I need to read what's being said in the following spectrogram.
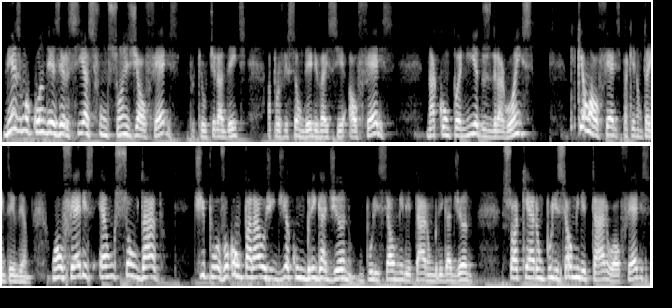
Mesmo quando exercia as funções de alferes, porque o Tiradentes, a profissão dele vai ser alferes, na companhia dos dragões, O que é um alferes, para quem não está entendendo? Um alferes é um soldado. Tipo, vou comparar hoje em dia com um brigadiano, um policial militar, um brigadiano. Só que era um policial militar, o alferes,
